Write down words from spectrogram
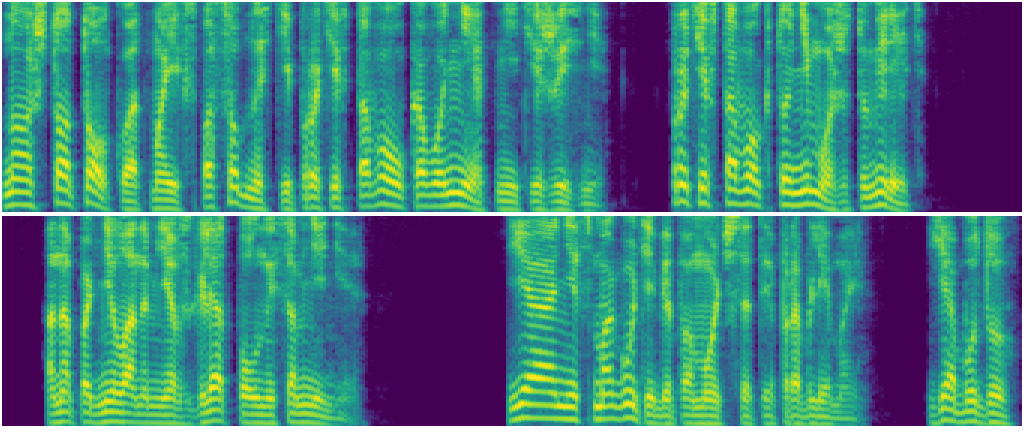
Но что толку от моих способностей против того, у кого нет нити жизни? Против того, кто не может умереть. Она подняла на меня взгляд, полный сомнения. «Я не смогу тебе помочь с этой проблемой. Я буду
